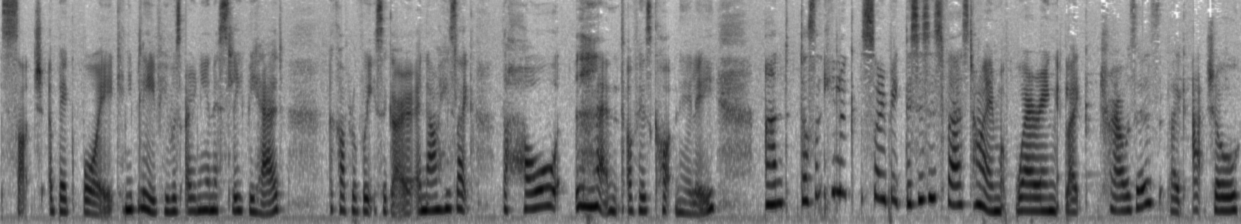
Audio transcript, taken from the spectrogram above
such a big boy? Can you believe he was only in a sleepy head a couple of weeks ago and now he's like the whole length of his cot nearly. And doesn't he look so big? This is his first time wearing like trousers, like actual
